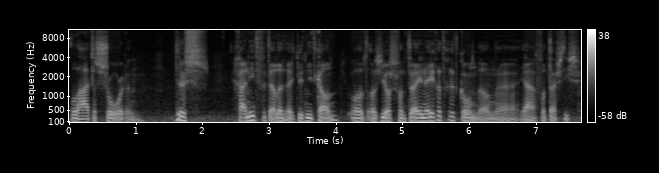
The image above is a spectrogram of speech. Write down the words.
laten soren. Dus ga niet vertellen dat je het niet kan. Want als Jos van 92 het kon, dan uh, ja, fantastisch.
